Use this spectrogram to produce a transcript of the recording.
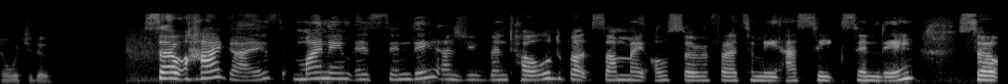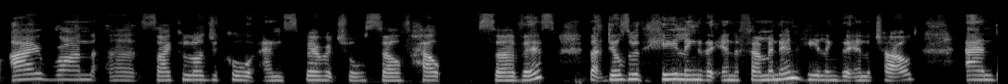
and what you do. So, hi guys. My name is Cindy, as you've been told, but some may also refer to me as Seek Cindy. So, I run a psychological and spiritual self help service that deals with healing the inner feminine, healing the inner child. And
